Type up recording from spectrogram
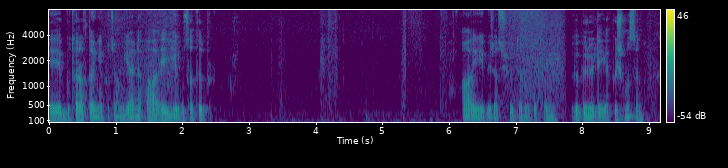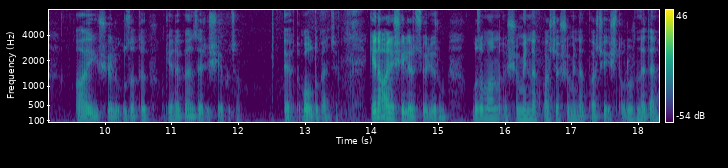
e, bu taraftan yapacağım. Yani AE'yi uzatıp A'yı biraz şuradan uzatayım. Öbürüyle yapışmasın. A'yı şöyle uzatıp gene benzer işi yapacağım. Evet oldu bence. Gene aynı şeyleri söylüyorum. O zaman şu minnak parça şu minnak parçaya eşit olur. Neden?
